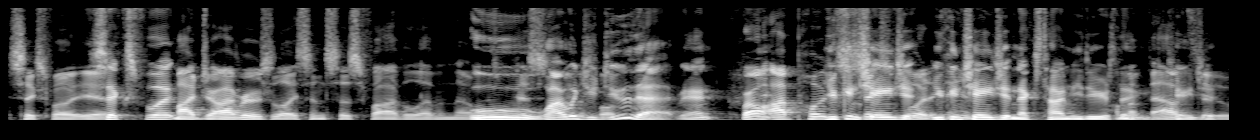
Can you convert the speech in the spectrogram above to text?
Six foot, yeah. Six foot. My driver's license says five eleven though. Ooh, why would you fuck do that, man? Bro, I put You can change it. You can in. change it next time you do your thing. about change it.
